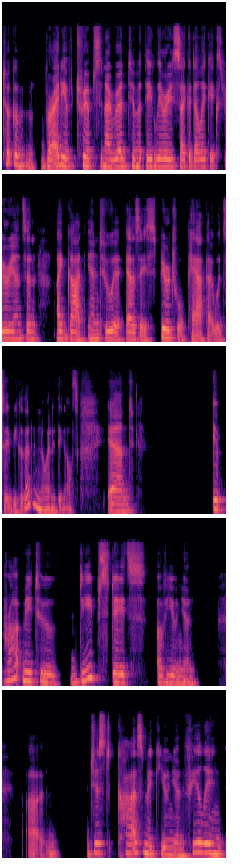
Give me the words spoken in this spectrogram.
took a variety of trips and I read Timothy Leary's psychedelic experience and I got into it as a spiritual path, I would say, because I didn't know anything else. And it brought me to deep states of union, uh, just cosmic union, feeling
